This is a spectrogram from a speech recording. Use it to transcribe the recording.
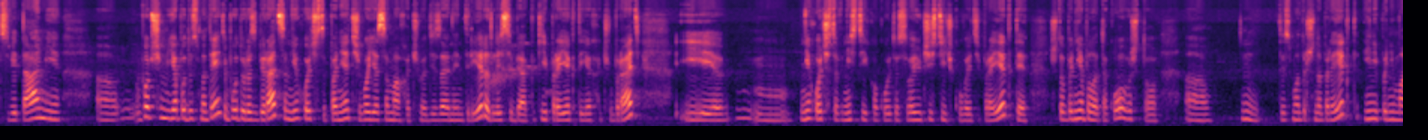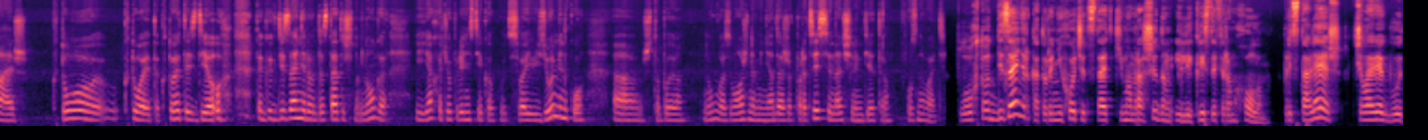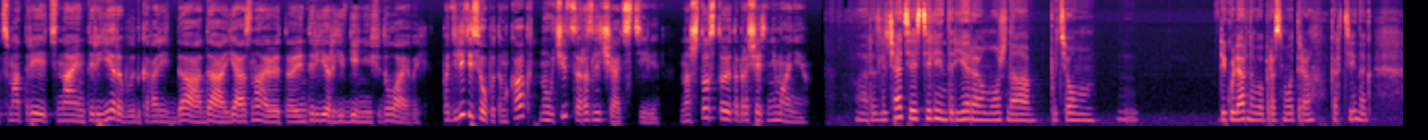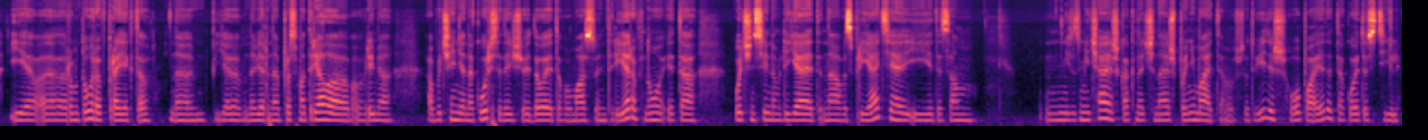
цветами. А, в общем, я буду смотреть, буду разбираться. Мне хочется понять, чего я сама хочу от дизайна интерьера для себя, какие проекты я хочу брать, и мне хочется внести какую-то свою частичку в эти проекты, чтобы не было такого, что а, ну, ты смотришь на проект и не понимаешь, кто, кто это, кто это сделал. так как дизайнеров достаточно много, и я хочу принести какую-то свою изюминку, а, чтобы, ну, возможно, меня даже в процессе начали где-то узнавать. Плох тот дизайнер, который не хочет стать Кимом Рашидом или Кристофером Холлом. Представляешь, человек будет смотреть на интерьер и будет говорить, да, да, я знаю, это интерьер Евгении Федулаевой. Поделитесь опытом, как научиться различать стили, на что стоит обращать внимание. А, различать стили интерьера можно путем регулярного просмотра картинок и э, румторов проектов. Э, я, наверное, просмотрела во время обучения на курсе, да еще и до этого массу интерьеров, но это очень сильно влияет на восприятие, и это сам не замечаешь, как начинаешь понимать, что ты видишь, опа, это такой-то стиль.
